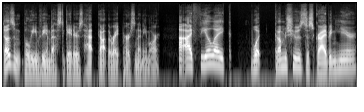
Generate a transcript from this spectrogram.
doesn't believe the investigators ha- got the right person anymore. I-, I feel like what Gumshoe is describing here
